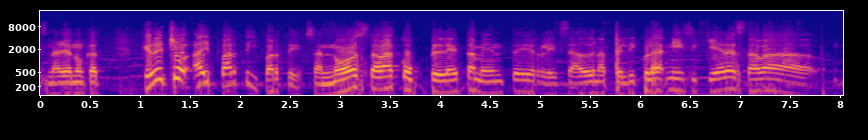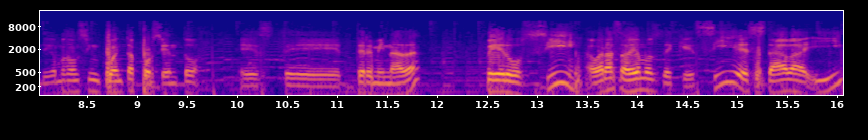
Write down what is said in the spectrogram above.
Snyder nunca, que de hecho hay parte y parte, o sea, no estaba completamente realizado una película, ni siquiera estaba, digamos, a un 50% este, terminada, pero sí, ahora sabemos de que sí estaba ahí,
